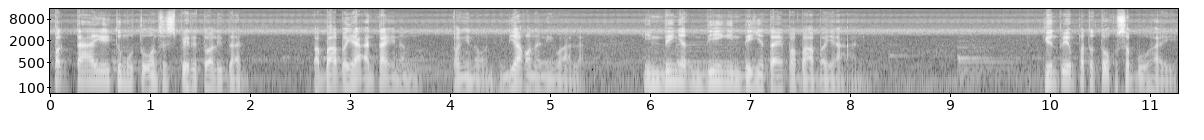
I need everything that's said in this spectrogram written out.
pag tayo'y tumutuon sa spiritualidad, pababayaan tayo ng Panginoon. Hindi ako naniniwala. Hindi niya, hindi, hindi niya tayo pababayaan. Yun po yung patutuo ko sa buhay.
